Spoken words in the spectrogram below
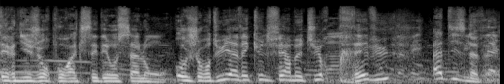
Dernier jour pour accéder au salon. Aujourd'hui avec une fermeture prévue à 19h.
